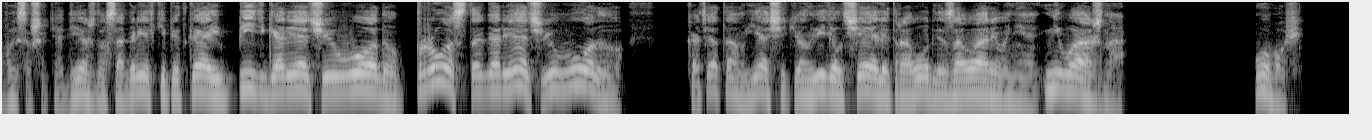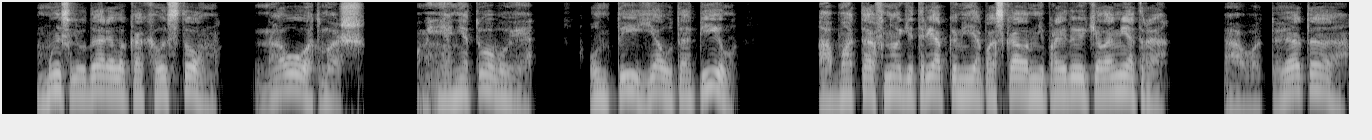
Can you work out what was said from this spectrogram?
Высушить одежду, согреть кипятка и пить горячую воду. Просто горячую воду. Хотя там в ящике он видел чай или траву для заваривания. Неважно. Обувь. Мысль ударила как хлыстом. Наотмашь. У меня нет обуви. Он ты, я утопил. Обмотав ноги тряпками, я по скалам не пройду и километра. А вот это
